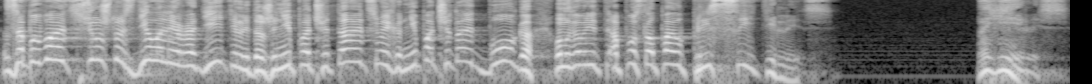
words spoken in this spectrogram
забывают все, что сделали родители, даже не почитают своих, не почитают Бога. Он говорит, апостол Павел, присытились, наелись.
